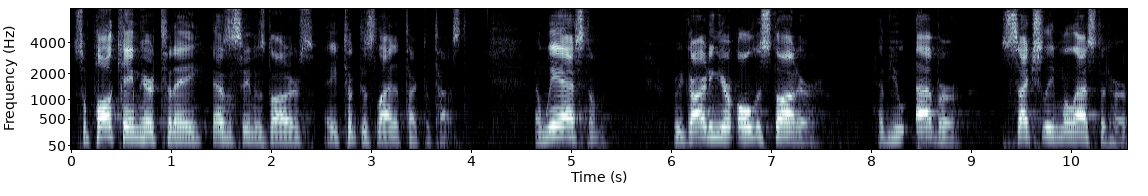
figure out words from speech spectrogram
So Paul came here today, he hasn't seen his daughters, and he took this lie detector test. And we asked him, regarding your oldest daughter, have you ever sexually molested her?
